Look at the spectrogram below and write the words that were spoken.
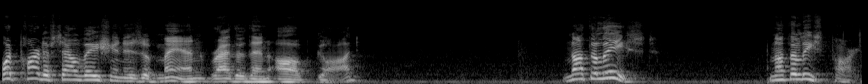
What part of salvation is of man rather than of God? Not the least. Not the least part.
